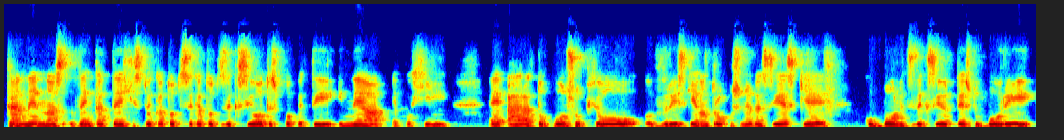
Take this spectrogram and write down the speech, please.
κανένας δεν κατέχει στο 100% τις δεξιότητες που απαιτεί η νέα εποχή. Ε, άρα το πόσο πιο βρίσκει έναν τρόπο συνεργασίας και κουμπώνει τις δεξιότητες του μπορεί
